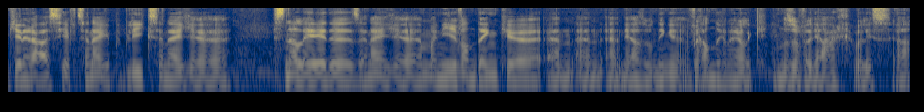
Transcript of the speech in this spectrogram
generatie heeft zijn eigen publiek, zijn eigen snelheden, zijn eigen manier van denken. En, en, en ja, zo'n dingen veranderen eigenlijk om de zoveel jaar wel eens. Ja.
